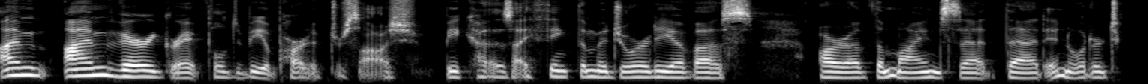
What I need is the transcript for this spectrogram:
I'm I'm very grateful to be a part of dressage because I think the majority of us are of the mindset that in order to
